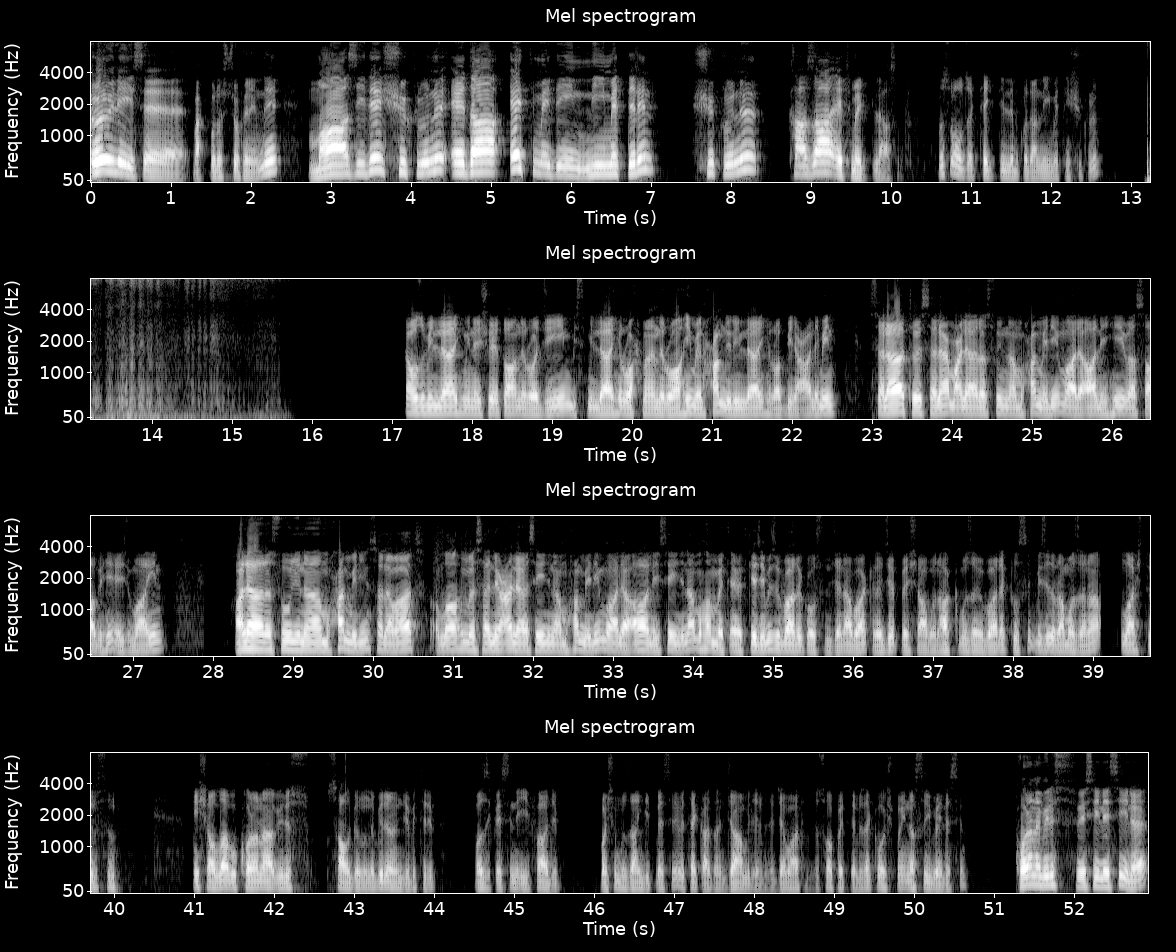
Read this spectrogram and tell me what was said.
Öyleyse bak burası çok önemli. Mazide şükrünü eda etmediğin nimetlerin şükrünü kaza etmek lazımdır. Nasıl olacak tek dille bu kadar nimetin şükrü? Euzu billahi mineşşeytanirracim. Bismillahirrahmanirrahim. Elhamdülillahi rabbil alamin. Salatu ve selam ala Resulina Muhammedin ve ala alihi ve ashabihi ecmain. Ala Resulina Muhammedin salavat. Allahümme salli ala seyyidina Muhammedin ve ala ali seyyidina Muhammed. Evet gecemiz mübarek olsun. Cenab-ı Hak Recep ve Şaban'ı hakkımıza mübarek kılsın. Bizi Ramazan'a ulaştırsın. İnşallah bu koronavirüs salgınını bir an önce bitirip vazifesini ifa edip başımızdan gitmesini ve tekrardan camilerimize, cemaatimize, sohbetlerimize kavuşmayı nasip eylesin. Koronavirüs vesilesiyle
